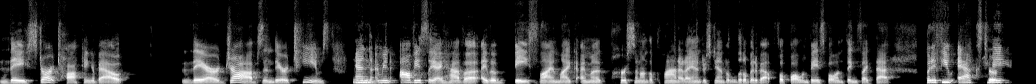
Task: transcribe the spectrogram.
they start talking about their jobs and their teams and mm. i mean obviously i have a i have a baseline like i'm a person on the planet i understand a little bit about football and baseball and things like that but if you asked sure. me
